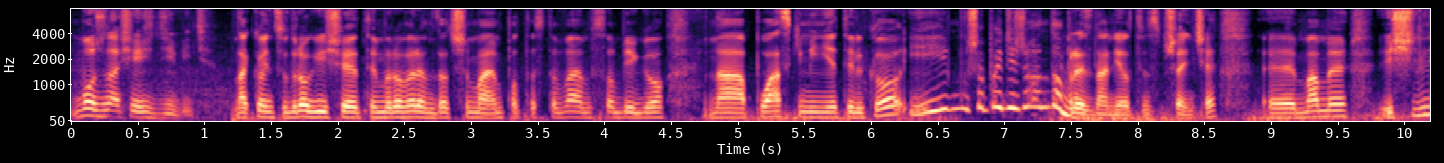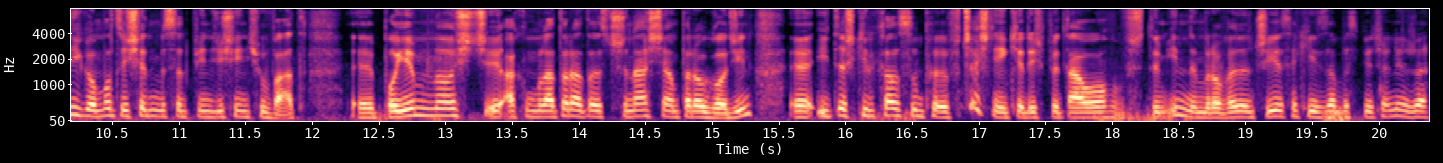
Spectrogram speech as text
można się zdziwić. Na końcu drogi się tym rowerem zatrzymałem, potestowałem sobie go na płaskim i nie tylko. I muszę powiedzieć, że mam dobre zdanie o tym sprzęcie. E, Mamy silnik o mocy 750 W, e, pojemność akumulatora to jest 13 Ah i też kilka osób wcześniej kiedyś pytało w tym innym rowerze, czy jest jakieś zabezpieczenie, że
